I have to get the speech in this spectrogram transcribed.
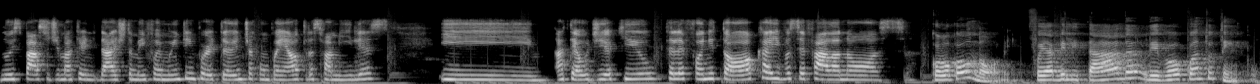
No espaço de maternidade também foi muito importante acompanhar outras famílias e até o dia que o telefone toca e você fala, nossa. Colocou o nome, foi habilitada, levou quanto tempo?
